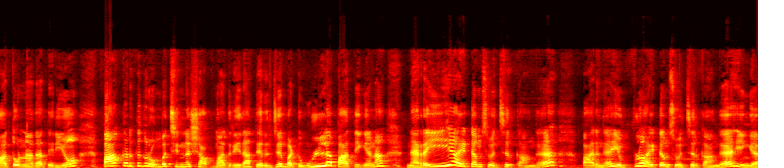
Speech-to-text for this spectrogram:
பார்த்தோன்னா தான் தெரியும். பார்க்குறதுக்கு ரொம்ப சின்ன ஷாப் மாதிரி தான் தெரிஞ்சு பட் உள்ளே பார்த்தீங்கன்னா நிறைய ஐட்டம்ஸ் வச்சுருக்காங்க. பாருங்கள் எவ்வளோ ஐட்டம்ஸ் வச்சுருக்காங்க. இங்கே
